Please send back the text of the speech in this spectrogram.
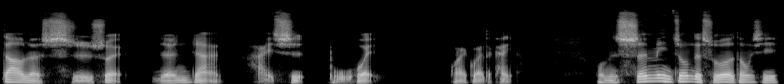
到了十岁仍然还是不会。乖乖的看牙，我们生命中的所有东西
